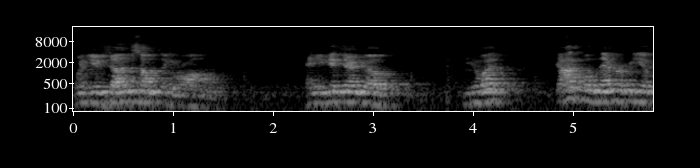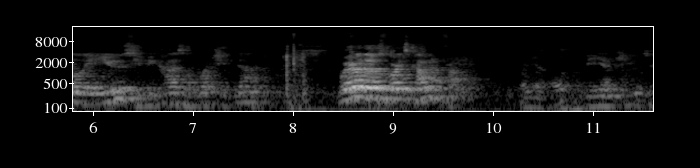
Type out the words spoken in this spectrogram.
When you've done something wrong, and you get there and go, you know what? God will never be able to use you because of what you've done. Where are those words coming from? The accuser.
